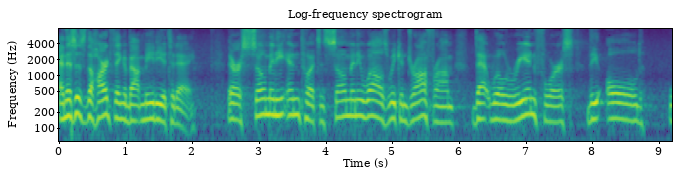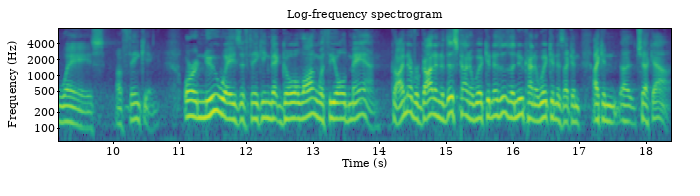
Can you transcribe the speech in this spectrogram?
And this is the hard thing about media today. There are so many inputs and so many wells we can draw from that will reinforce the old ways of thinking or new ways of thinking that go along with the old man. I never got into this kind of wickedness. This is a new kind of wickedness I can, I can uh, check out.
